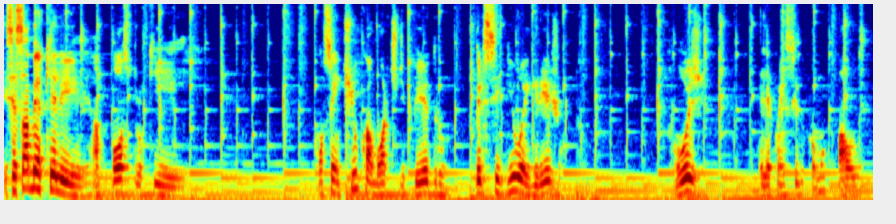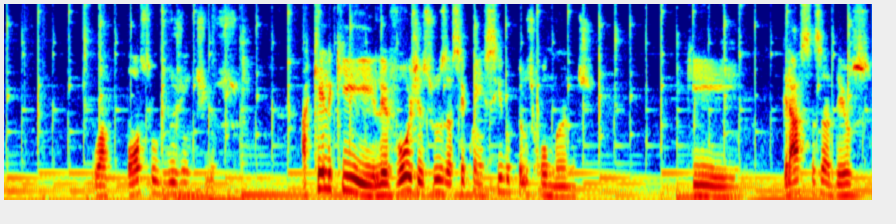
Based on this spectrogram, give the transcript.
E você sabe aquele apóstolo que consentiu com a morte de Pedro, perseguiu a igreja. Hoje, ele é conhecido como Paulo, o apóstolo dos gentios. aquele que levou Jesus a ser conhecido pelos romanos, que graças a Deus,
